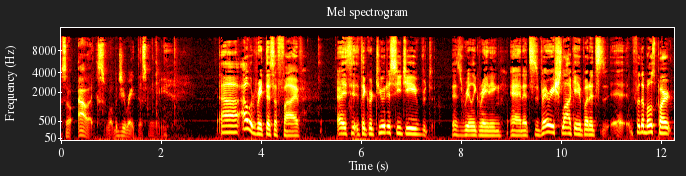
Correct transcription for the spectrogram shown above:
So, Alex, what would you rate this movie? Uh, I would rate this a five. The gratuitous CG is really grating, and it's very schlocky. But it's uh, for the most part,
